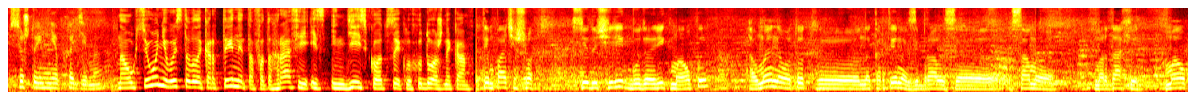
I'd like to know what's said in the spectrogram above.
все, что им необходимо. На аукціоні виставили картини та фотографії із індійського циклу художника. Тим паче, що слідуючий рік буде рік мавпи, а в мене отут е, на картинах зібралися саме мордахи мавп.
